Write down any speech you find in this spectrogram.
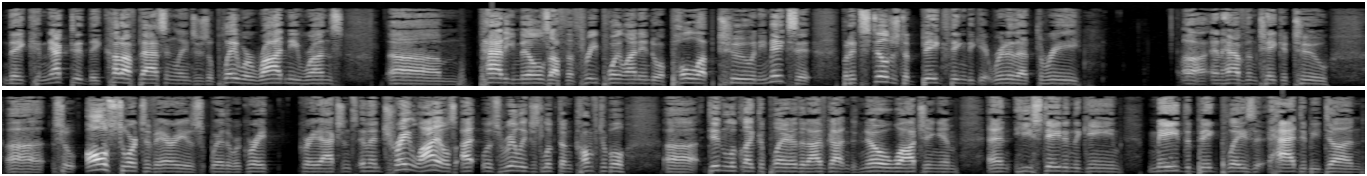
They connected. They cut off passing lanes. There's a play where Rodney runs um, Patty Mills off the three point line into a pull up two, and he makes it. But it's still just a big thing to get rid of that three. Uh, and have them take a two. Uh, so all sorts of areas where there were great great actions. And then Trey Lyles, I was really just looked uncomfortable. Uh, didn't look like the player that I've gotten to know watching him. And he stayed in the game, made the big plays that had to be done.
